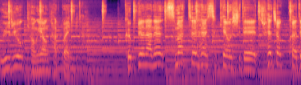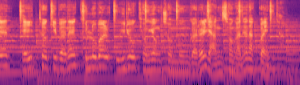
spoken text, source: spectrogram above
의료경영학과입니다. 급변하는 스마트 헬스케어 시대에 최적화된 데이터 기반의 글로벌 의료 경영 전문가를 양성하는 학과입니다.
